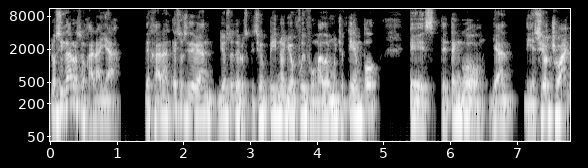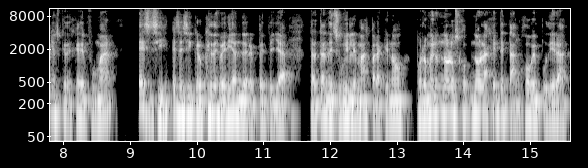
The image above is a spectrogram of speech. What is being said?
Los cigarros, ojalá ya dejaran, eso sí deben, yo soy de los que sí opino, yo fui fumador mucho tiempo, este, tengo ya 18 años que dejé de fumar ese sí, ese sí creo que deberían de repente ya tratar de subirle más para que no, por lo menos no los no la gente tan joven pudiera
